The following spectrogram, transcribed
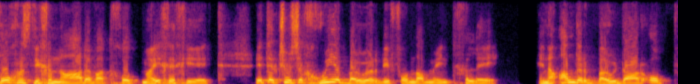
Volgens die genade wat God my gegee het, het ek soos 'n goeie bouer die fondament gelê en 'n ander bou daarop.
